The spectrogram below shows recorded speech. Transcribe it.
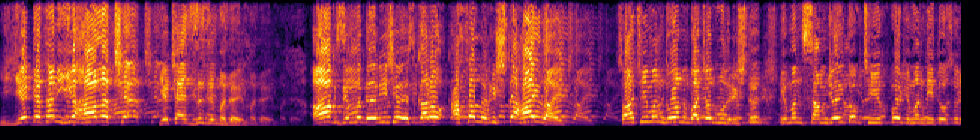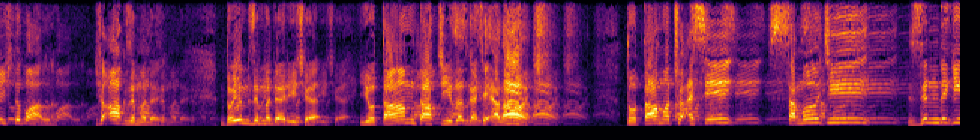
ییٚتٮ۪تھ یہِ حالت چھےٚ ییٚتہِ چھِ اَسہِ زٕ ذمہٕ دٲری اکھ ذمہٕ دٲری چھِ أسۍ کرو اصل رشتہٕ ہاے لایٹ سۄ چھُ یِمن دۄن بچن ہُنٛد رشتہٕ یِمن سمجھٲیتو ٹھیٖک پٲٹھۍ یِمن دیٖتو سُہ رشتہٕ پالنہٕ یہ چھُ اکھ ذمہٕ دٲری دوٚیِم ذمہٕ دٲری چھےٚ یوٚتام تتھ چیٖزس گژھِ علاج. توٚتامتھ چھُ اسہِ سمٲجی زندگی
